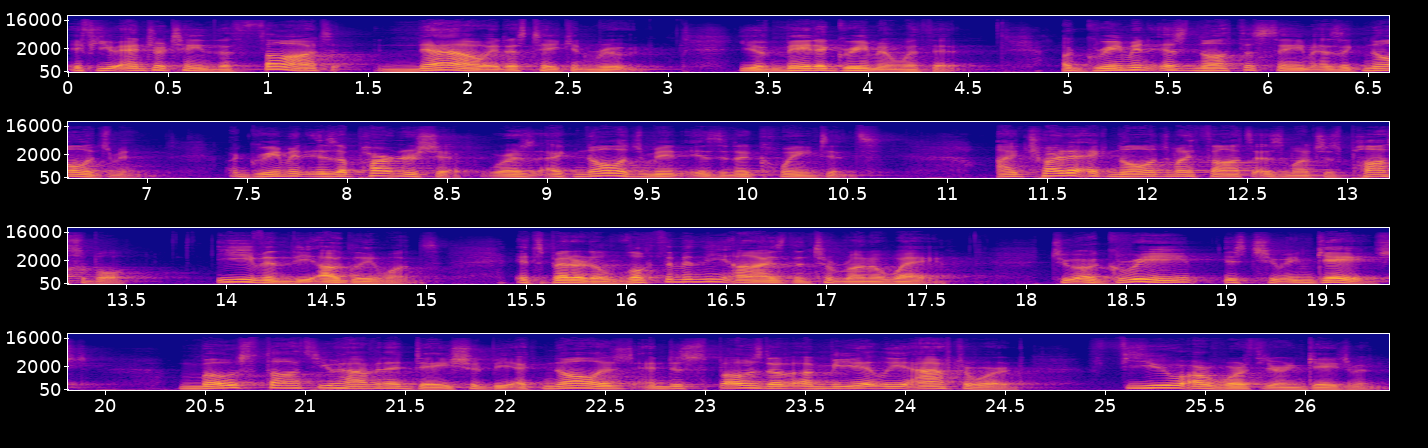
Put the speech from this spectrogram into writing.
If you entertain the thought, now it has taken root. You have made agreement with it. Agreement is not the same as acknowledgement. Agreement is a partnership, whereas acknowledgement is an acquaintance. I try to acknowledge my thoughts as much as possible, even the ugly ones. It's better to look them in the eyes than to run away. To agree is to engage. Most thoughts you have in a day should be acknowledged and disposed of immediately afterward. Few are worth your engagement.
